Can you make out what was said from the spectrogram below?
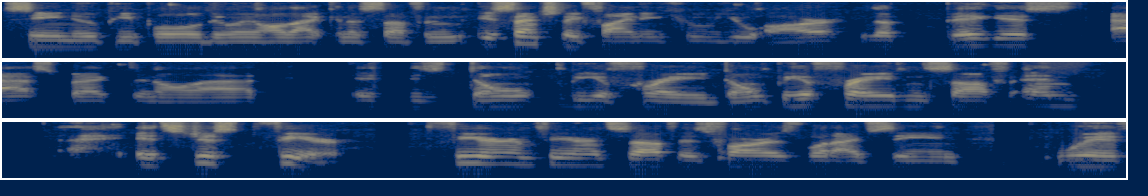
seeing new people doing all that kind of stuff and essentially finding who you are, the biggest aspect and all that is don't be afraid. Don't be afraid and stuff. And it's just fear. Fear and fear and stuff as far as what I've seen with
